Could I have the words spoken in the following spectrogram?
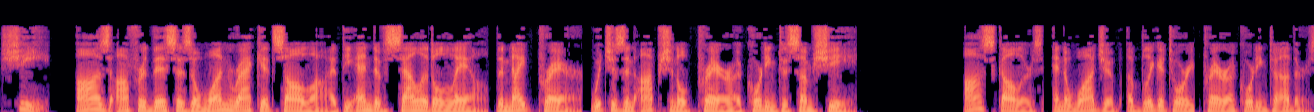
She Oz offer this as a one rakat salah at the end of Salat al-Layl the night prayer, which is an optional prayer according to some Shi Oz scholars, and a wajib obligatory prayer according to others.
